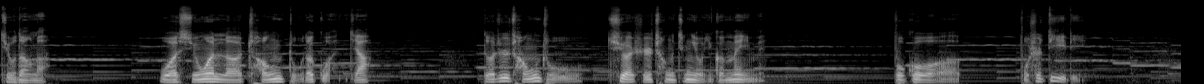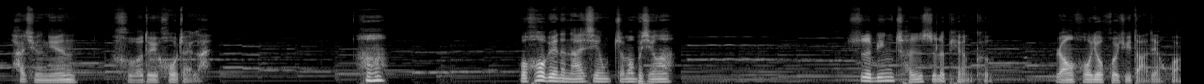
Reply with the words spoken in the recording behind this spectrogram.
久等了。我询问了城主的管家，得知城主确实曾经有一个妹妹，不过不是弟弟，还请您核对后再来。哈，我后边的男性怎么不行啊？士兵沉思了片刻，然后又回去打电话，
